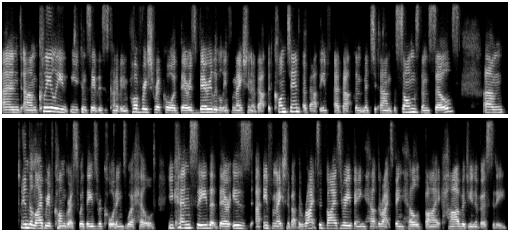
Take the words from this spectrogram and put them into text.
And um, clearly, you can see this is kind of an impoverished record. There is very little information about the content, about the about the, um, the songs themselves. Um, in the Library of Congress where these recordings were held. You can see that there is uh, information about the rights advisory being held, the rights being held by Harvard University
